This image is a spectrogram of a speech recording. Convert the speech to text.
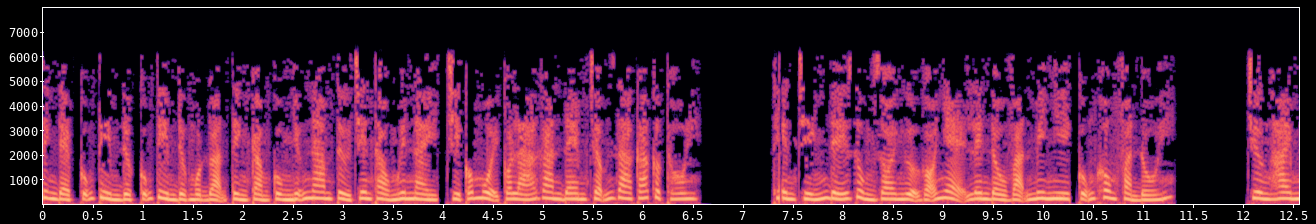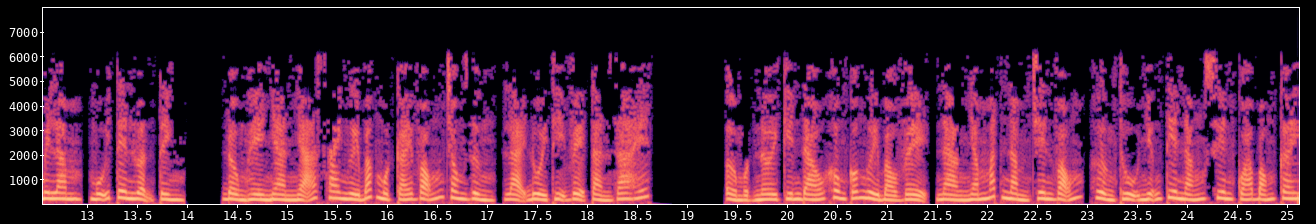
xinh đẹp cũng tìm được cũng tìm được một đoạn tình cảm cùng những nam tử trên thảo nguyên này, chỉ có muội có lá gan đem chẫm ra cá cực thôi. Thiên chính đế dùng roi ngựa gõ nhẹ lên đầu vạn mi nhi cũng không phản đối. chương 25, mũi tên luận tình. Đồng hề nhàn nhã sai người bắt một cái võng trong rừng, lại đuổi thị vệ tản ra hết. Ở một nơi kín đáo không có người bảo vệ, nàng nhắm mắt nằm trên võng, hưởng thụ những tia nắng xuyên qua bóng cây.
